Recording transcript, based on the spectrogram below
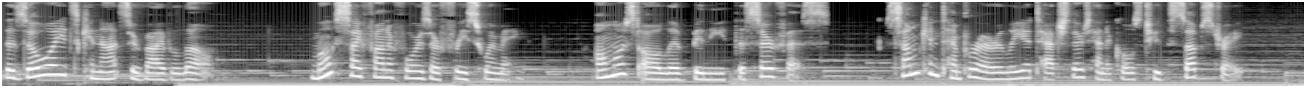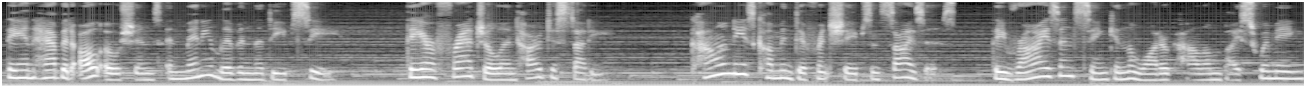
The zooids cannot survive alone. Most siphonophores are free swimming. Almost all live beneath the surface. Some can temporarily attach their tentacles to the substrate. They inhabit all oceans and many live in the deep sea. They are fragile and hard to study. Colonies come in different shapes and sizes. They rise and sink in the water column by swimming,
